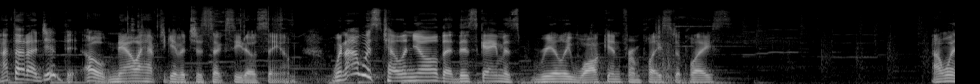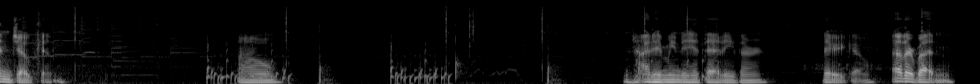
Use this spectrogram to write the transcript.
I thought I did that. Oh, now I have to give it to Tuxedo Sam. When I was telling y'all that this game is really walking from place to place, I wasn't joking. Oh. I didn't mean to hit that either. There you go. Other button.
